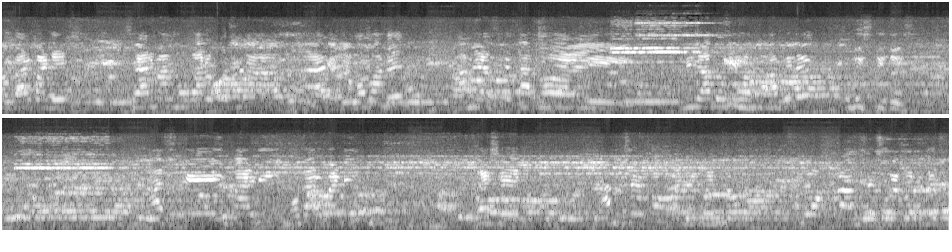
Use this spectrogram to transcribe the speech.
পার্টির চেয়ারম্যান মোবারক আহ্বানে আমি আজকে তার মিলাদ মাহফিলে উপস্থিত হয়েছি। আজকে এই ভোটার পার্টি দেশের মানুষের চেষ্টা করতেছে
